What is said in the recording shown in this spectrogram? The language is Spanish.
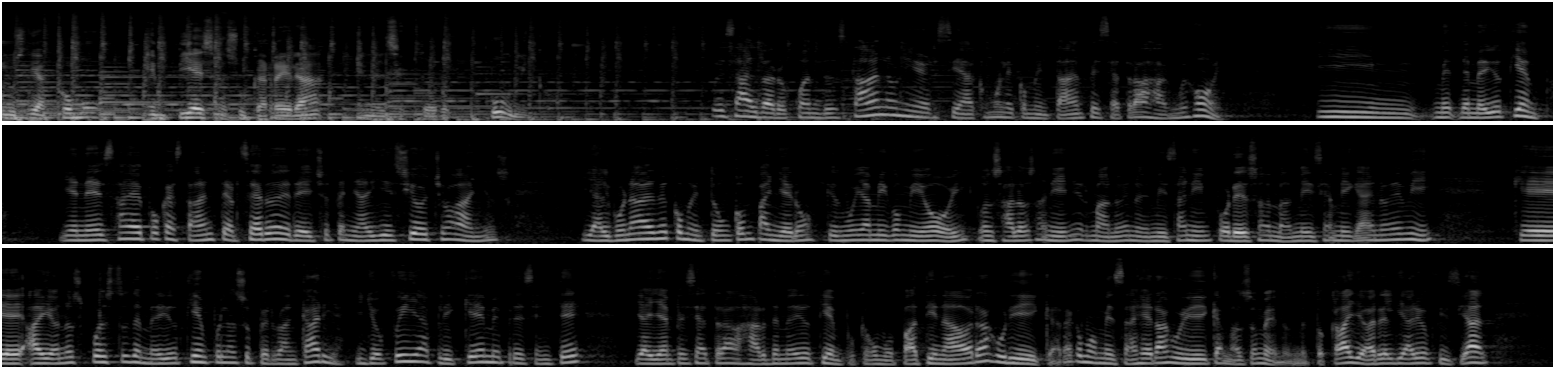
Lucía, ¿cómo empieza su carrera en el sector público? Pues Álvaro, cuando estaba en la universidad, como le comentaba, empecé a trabajar muy joven y de medio tiempo. Y en esa época estaba en tercero de derecho, tenía 18 años y alguna vez me comentó un compañero que es muy amigo mío hoy, Gonzalo Sanín, hermano de Noemí Sanín, por eso además me dice amiga de Noemí, que había unos puestos de medio tiempo en la superbancaria. Y yo fui, apliqué, me presenté y allá empecé a trabajar de medio tiempo como patinadora jurídica, era como mensajera jurídica más o menos. Me tocaba llevar el diario oficial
